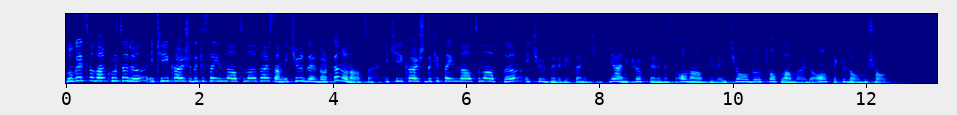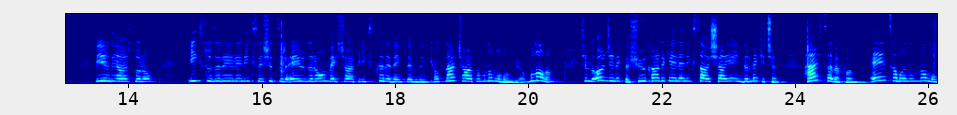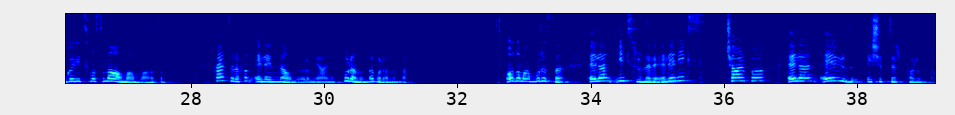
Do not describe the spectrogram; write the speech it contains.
Logaritmadan kurtarın. 2'yi karşıdaki sayının altına atarsam 2 üzeri 4'ten 16. 2'yi karşıdaki sayının altına attım. 2 üzeri 1'den 2. Yani köklerimiz 16 ile 2 oldu. Toplamları da 18 olmuş oldu. Bir diğer sorum. x üzeri ln x eşittir e üzeri 15 çarpı x kare denkleminin kökler çarpımını bulun diyor. Bulalım. Şimdi öncelikle şu yukarıdaki ln x'i aşağıya indirmek için her tarafın e tabanında logaritmasını almam lazım. Her tarafın elenini alıyorum yani. Buranın da buranın da. O zaman burası ln x üzeri ln x çarpı ln e eşittir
